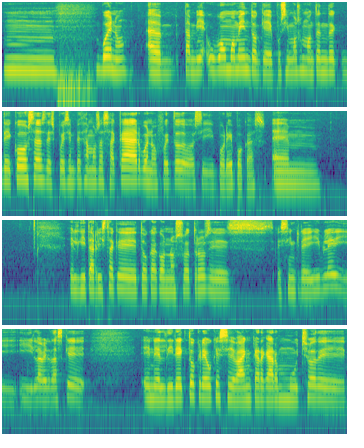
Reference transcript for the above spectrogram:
Mm, bueno, también hubo un momento que pusimos un montón de, cosas, después empezamos a sacar, bueno, fue todo así por épocas. Em, el guitarrista que toca con nosotros es, es increíble y, la verdad es que en el directo creo que se va a encargar mucho de...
